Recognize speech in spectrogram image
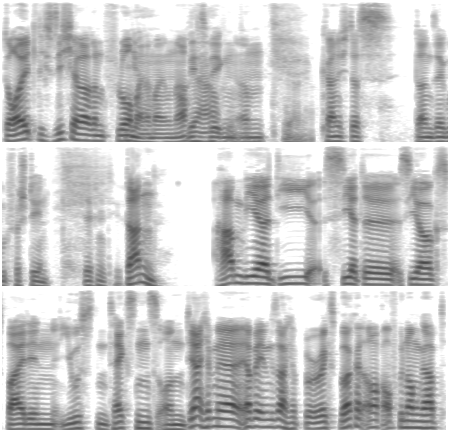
deutlich sichereren Floor, meiner Ja, Meinung nach. ja, Deswegen ähm, ja, kann ich das dann sehr gut verstehen. definitiv. Dann haben wir die Seattle Seahawks bei den Houston Texans und ja, ich habe mir, ich habe eben gesagt, ich habe Rex Burkhardt auch noch aufgenommen gehabt.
